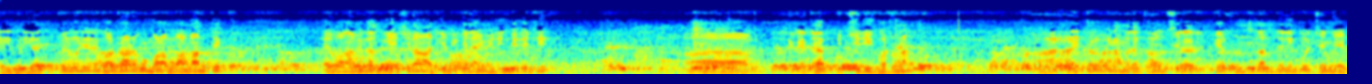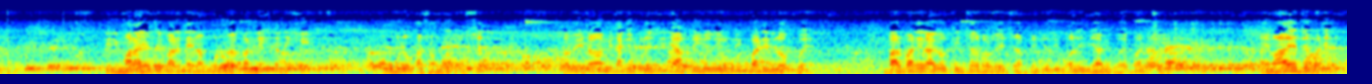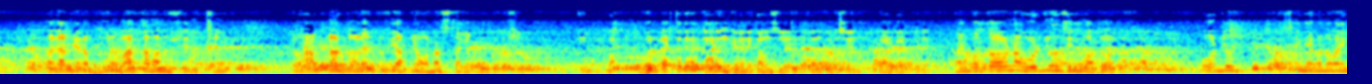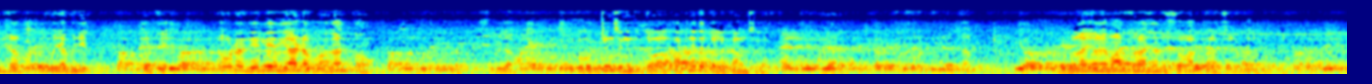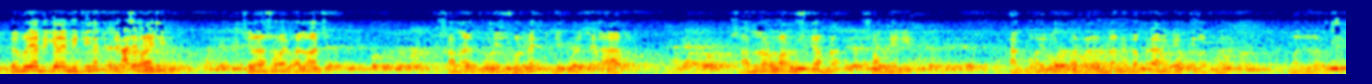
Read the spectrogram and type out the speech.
বেলঘড়িয়া বেলগুড়িয়ার ঘটনাটা খুব মর্মান্তিক। এবং আমি কাল গিয়েছিলাম, আজকে বিকেলে আমি মিটিং ডেকেছি। এটা একটা বিচ্ছিরি ঘটনা। আর আরেকটা ব্যাপার, আমাদের কাউন্সিলরকে শুনলাম, তিনি বলছেন যে তিনি মারা যেতে পারেন, এরকম কোনো ব্যাপার নেই, তা দেখি। অমূলক আশঙ্কা করছেন। তবে এটাও আমি তাকে বলেছি যে আপনি যদি রুলিং পার্টির লোক হয়ে বারবার এর আগেও তিন চারবার হয়েছে। আপনি যদি বলেন যে আমি ভয় পাচ্ছি আমি মারা যেতে পারি তাহলে আপনি একটা ভুল বার্তা মানুষকে দিচ্ছেন এবং আপনার দলের প্রতি আপনি অনাস্থা জ্ঞাপন করছেন। ভুল বার্তা দেওয়ার কারণ কি? মানে কাউন্সিলর এরকম করছেন বারবার করে। আমি বলতে পারব না অর্জুন সিং পারব অর্জুন সিং এখন ওখানে কিছু খোঁজাখুঁজি করছে? ওটা রেলের ইয়ার্ড বাগান তো অর্জুন সিং কিন্তু আপনাদের দলের কাউন্সিলর জলে মাছ ধরা যাদের স্বভাব তারা বেলগুড়িয়া বিকেলে মিটিং আছে কিছু হয়নি ছেলেরা সবাই ভালো আছে। সাধারণ পুলিশ ধরবে যে করেছে আর সাধারণ মানুষকে আমরা সঙ্গে নিয়ে থাকব এবং ওখানকার উন্নয়নের ব্যাপারে আমি ব্যক্তিগতভাবে নজর রাখছি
